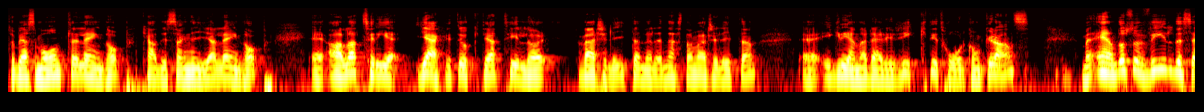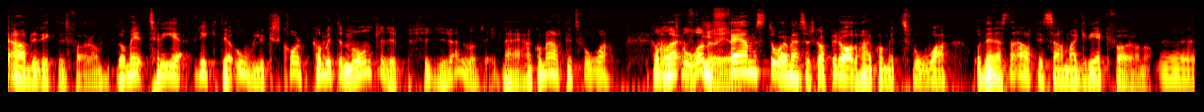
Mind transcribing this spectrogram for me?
Tobias Montler längdhopp. Kadi Sagnia längdhopp. Eh, alla tre jäkligt duktiga, tillhör världseliten eller nästan världseliten eh, i grenar där det är riktigt hård konkurrens. Men ändå så vill det sig aldrig riktigt för dem. De är tre riktiga olyckskorpar. Kommer inte Montler typ fyra eller någonting? Nej, han kommer alltid tvåa. Kommer han han har, tvåa nu I igen? fem stora mästerskap i rad har han kommit tvåa. Och det är nästan alltid samma grek för honom. Eh,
